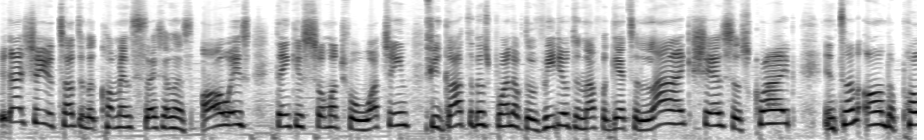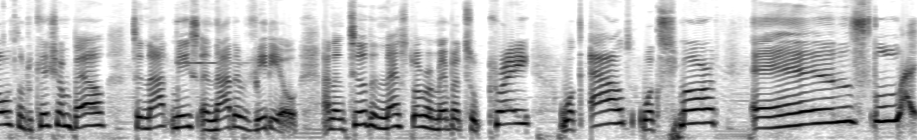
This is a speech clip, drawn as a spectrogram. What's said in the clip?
You guys share your thoughts in the comment section as always. Thank you so much for watching. If you got to this point of the video, do not forget to like, share, subscribe, and turn on the post notification bell to not miss another video. And until until the next one, remember to pray, work out, work smart, and slay.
